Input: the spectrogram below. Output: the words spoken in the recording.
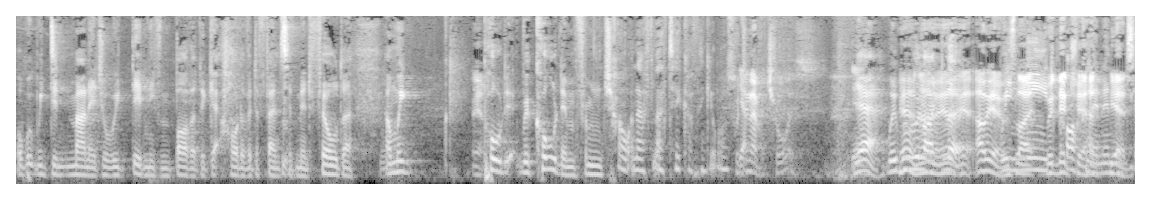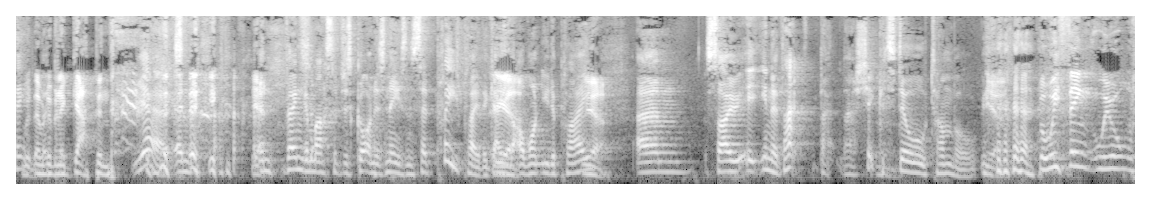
or we didn't manage or we didn't even bother to get hold of a defensive midfielder and we Yeah. pulled it, recalled him from Charlton Athletic, I think it was. We didn't have a choice. Yeah, we, we Yeah, were no, like, yeah, look, yeah. oh yeah, it we was like need we literally had, in yeah, the team. there would have been a gap in there. Yeah, and, Yeah. and Wenger must have just got on his knees and said, "Please play the game Yeah. that I want you to play." Yeah. Um, so it, you know that, that that shit could still all tumble. Yeah. but we think we're all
